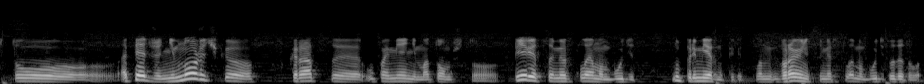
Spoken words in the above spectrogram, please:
что, опять же, немножечко вкратце упомянем о том, что перед Саммерслэмом будет, ну, примерно перед, в районе Саммерслэма будет вот это вот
